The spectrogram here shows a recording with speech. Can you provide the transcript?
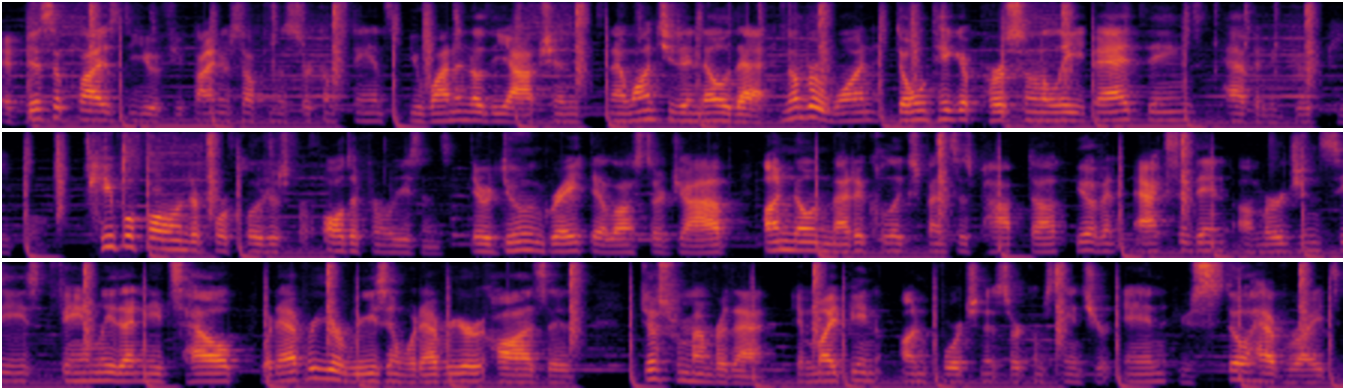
if this applies to you, if you find yourself in this circumstance, you wanna know the options. And I want you to know that number one, don't take it personally. Bad things happen to good people. People fall under foreclosures for all different reasons. They're doing great, they lost their job, unknown medical expenses popped up, you have an accident, emergencies, family that needs help, whatever your reason, whatever your cause is, just remember that. It might be an unfortunate circumstance you're in, you still have rights,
